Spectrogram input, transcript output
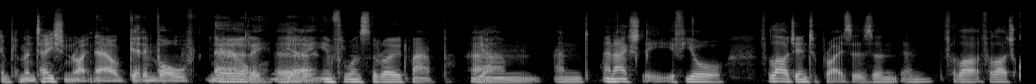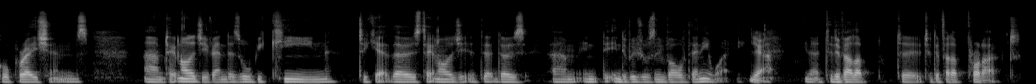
implementation right now, get involved now. early, Yeah. early, influence the roadmap. Yeah. Um, and and actually, if you're for large enterprises and, and for large, for large corporations, um, technology vendors will be keen to get those technology th- those um, in, individuals involved anyway. Yeah. You know, to develop to, to develop product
